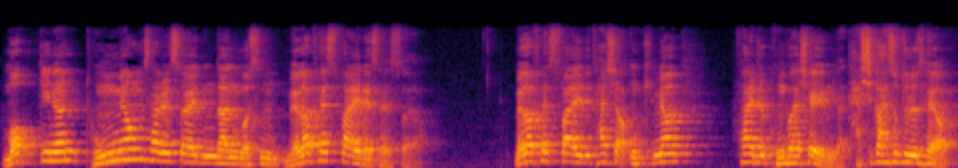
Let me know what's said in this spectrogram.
먹기는 동명사를 써야 된다는 것은 메가패스 파일에서 했어요. 메가패스 파일이 다시 엉키면 파일을 공부하셔야 됩니다. 다시 가서 들으세요.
